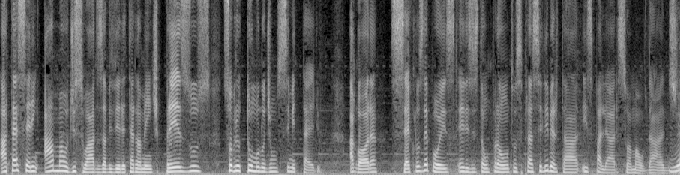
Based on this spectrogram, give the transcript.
até serem amaldiçoados a viver eternamente presos sobre o túmulo de um cemitério. Agora, séculos depois, eles estão prontos para se libertar e espalhar sua maldade.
